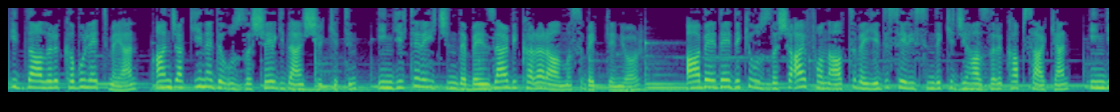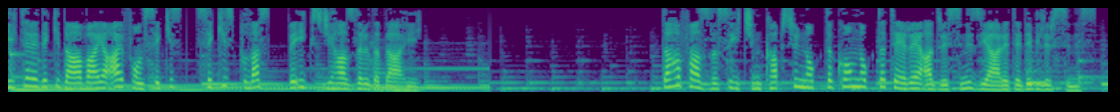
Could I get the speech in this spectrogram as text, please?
İddiaları kabul etmeyen, ancak yine de uzlaşıya giden şirketin, İngiltere içinde benzer bir karar alması bekleniyor. ABD'deki uzlaşı iPhone 6 ve 7 serisindeki cihazları kapsarken, İngiltere'deki davaya iPhone 8, 8 Plus ve X cihazları da dahil. Daha fazlası için kapsül.com.tr adresini ziyaret edebilirsiniz.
